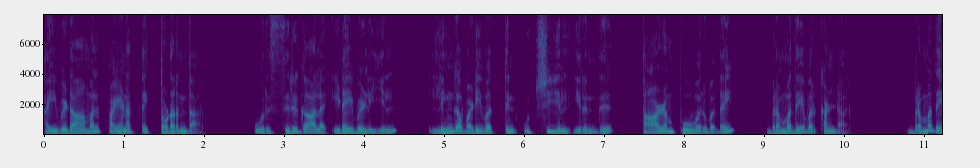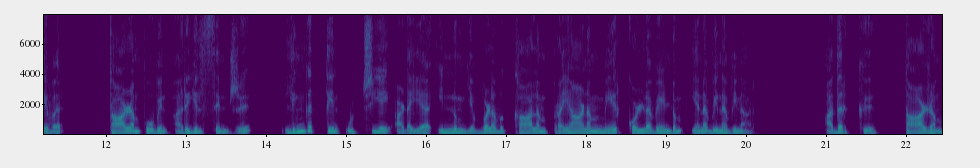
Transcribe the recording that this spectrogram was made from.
கைவிடாமல் பயணத்தை தொடர்ந்தார். ஒரு சிறுகால இடைவெளியில் லிங்க வடிவத்தின் உச்சியில் இருந்து தாழம்பூ வருவதை பிரம்மதேவர் கண்டார். பிரம்மதேவர் தாழம்பூவின் அருகில் சென்று லிங்கத்தின் உச்சியை அடைய இன்னும் எவ்வளவு காலம் பிரயாணம் மேற்கொள்ள வேண்டும் என வினவினார். அதற்கு தாழம்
